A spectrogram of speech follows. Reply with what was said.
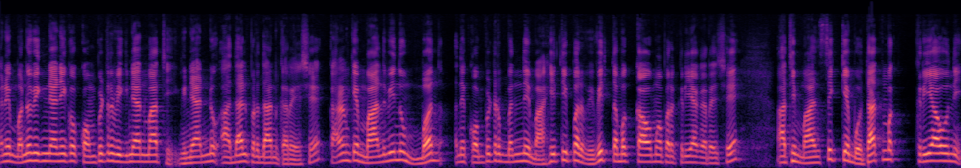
અને મનોવૈજ્ઞાનિકો કોમ્પ્યુટર વિજ્ઞાનમાંથી જ્ઞાનનું આદાન પ્રદાન કરે છે. કારણ કે માનવીનું મન અને કોમ્પ્યુટર બંને માહિતી પર વિવિધ તબક્કાઓમાં પ્રક્રિયા કરે છે. આથી માનસિક કે બોધાત્મક ક્રિયાઓની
